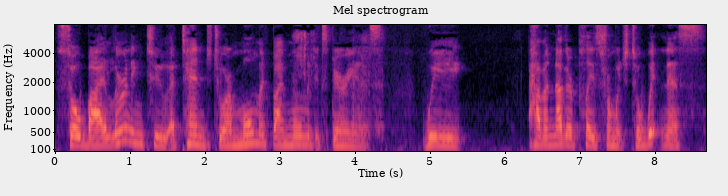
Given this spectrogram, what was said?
so by learning to attend to our moment by moment experience we have another place from which to witness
